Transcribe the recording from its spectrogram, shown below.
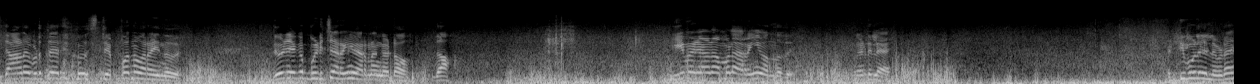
ഇതാണ് ഇവിടുത്തെ ഒരു സ്റ്റെപ്പ് എന്ന് പറയുന്നത്. ഇതുവഴിയൊക്കെ പിടിച്ചിറങ്ങി വരണം കേട്ടോ. ഇതാ ഈ വഴിയാണ് നമ്മൾ ഇറങ്ങി വന്നത്. കണ്ടില്ലേ? അടിപൊളിയല്ലേ ഇവിടെ?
